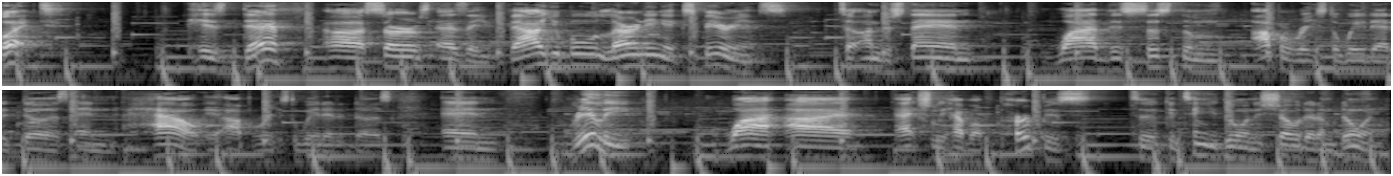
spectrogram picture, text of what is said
But his death uh, serves as a valuable learning experience to understand why this system operates the way that it does and how it operates the way that it does. And really, why I actually have a purpose to continue doing the show that I'm doing.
